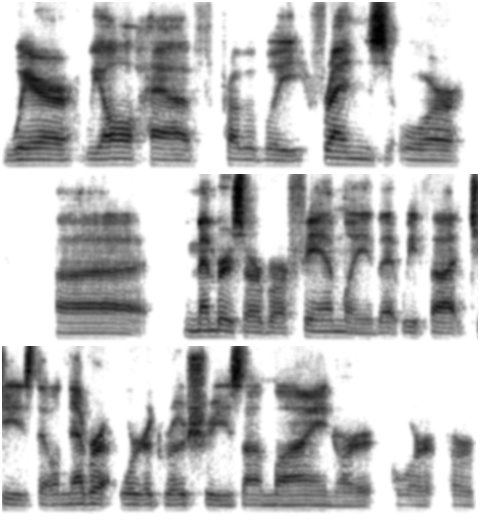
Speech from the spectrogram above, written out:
where we all have probably friends or uh, members of our family that we thought, geez, they'll never order groceries online or or or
